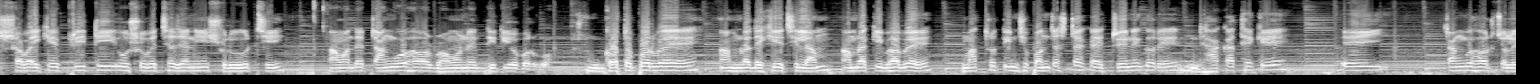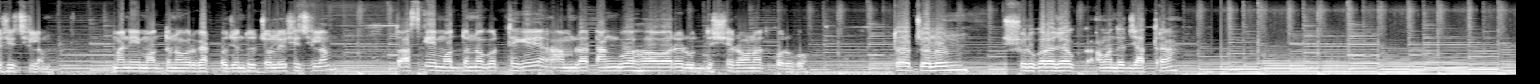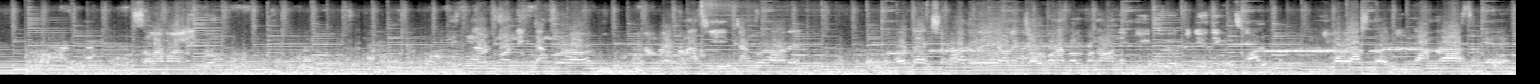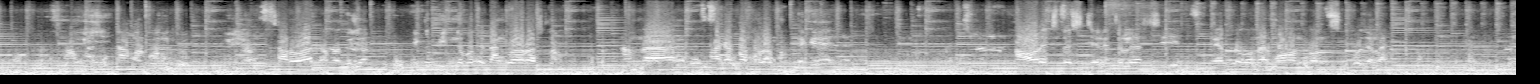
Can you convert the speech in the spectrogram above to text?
সবাইকে প্রীতি ও শুভেচ্ছা জানিয়ে শুরু করছি আমাদের টাঙ্গু হাওয়ার ভ্রমণের দ্বিতীয় পর্ব। গত পর্বে আমরা দেখিয়েছিলাম আমরা কীভাবে মাত্র তিনশো পঞ্চাশ টাকায় ট্রেনে করে ঢাকা থেকে এই টাঙ্গু হাওয়ার চলে এসেছিলাম। মানে মধ্যনগর ঘাট পর্যন্ত চলে এসেছিলাম। তো আজকে মধ্যনগর থেকে আমরা টাঙ্গু হাওয়ারের উদ্দেশ্যে রওনা করব। তো চলুন শুরু করা যাক আমাদের যাত্রা। আসসালামু আলাইকুম গুড মর্নিং টাঙ্গুর আমরা এখন আছি টাঙ্গুর হাওয়ারে গত এক সপ্তাহ ধরে অনেক জল্পনা কল্পনা, অনেক ইউটিউবে ভিডিও দেখেছি। কীভাবে আসতে হয়, কিন্তু আমরা আজকে আমি, আমার বন্ধু দুইজন সারোয়ার, আমরা দুজন একটু ভিন্ন পথে টাঙ্গুর হাওয়ার আসলাম। আমরা ঢাকা কমলাপুর থেকে হাওয়ার এক্সপ্রেস ট্রেনে চলে আসছি, নেত্রকোনার মোহনগঞ্জ উপজেলায়।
